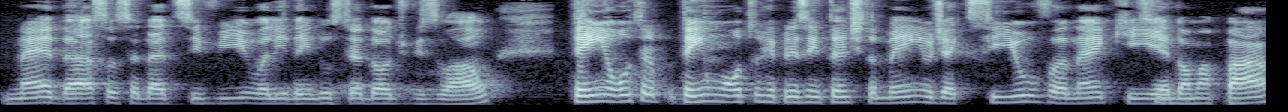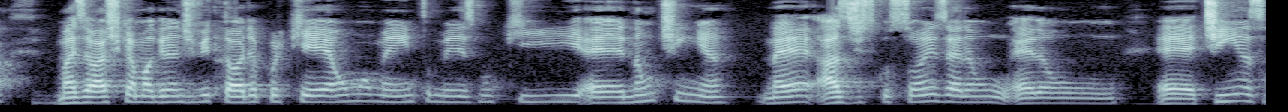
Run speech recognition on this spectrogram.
né, da sociedade civil ali da indústria do audiovisual. Tem, outra, tem um outro representante também, o Jack Silva, né, que Sim. é do Amapá, mas eu acho que é uma grande vitória porque é um momento mesmo que é, não tinha, né, as discussões eram, eram é, tinha as,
